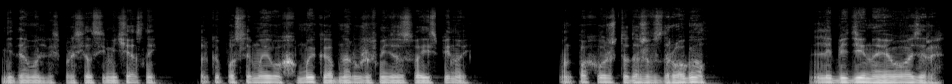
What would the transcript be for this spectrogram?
Недовольный спросил семичастный, только после моего хмыка, обнаружив меня за своей спиной. Он, похоже, что даже вздрогнул. «Лебединое озеро»,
